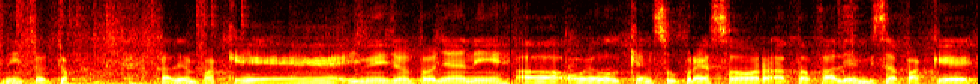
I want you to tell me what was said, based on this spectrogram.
ini cocok kalian pakai ini contohnya nih eh, oil can suppressor atau kalian bisa pakai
